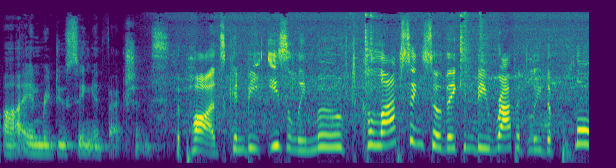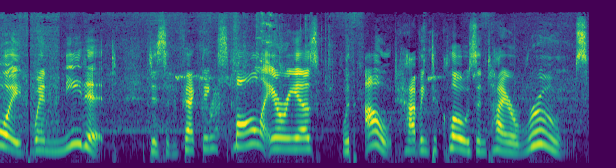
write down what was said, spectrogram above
uh, in reducing infections. The pods can be easily moved, collapsing so they can be rapidly deployed when needed, disinfecting small areas without having to close entire rooms.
